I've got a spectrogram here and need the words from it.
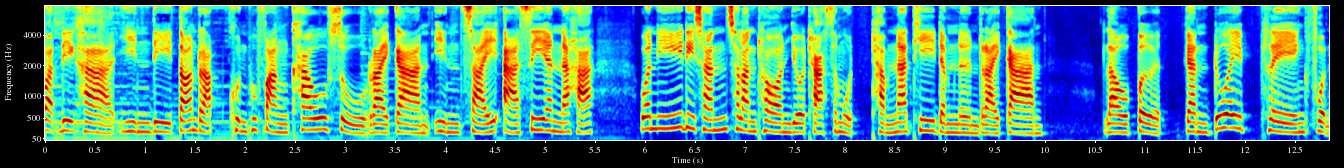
วัสดีค่ะ ยินดีต้อนรับคุณผู้ฟังเข้าสู่รายการ i n s i ซต์อาเซียนนะคะ วันนี้ดิฉันชลันทรโยธาสมุทรทำหน้าที่ดำเนินรายการ เราเปิดกันด้วยเพลงฝน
